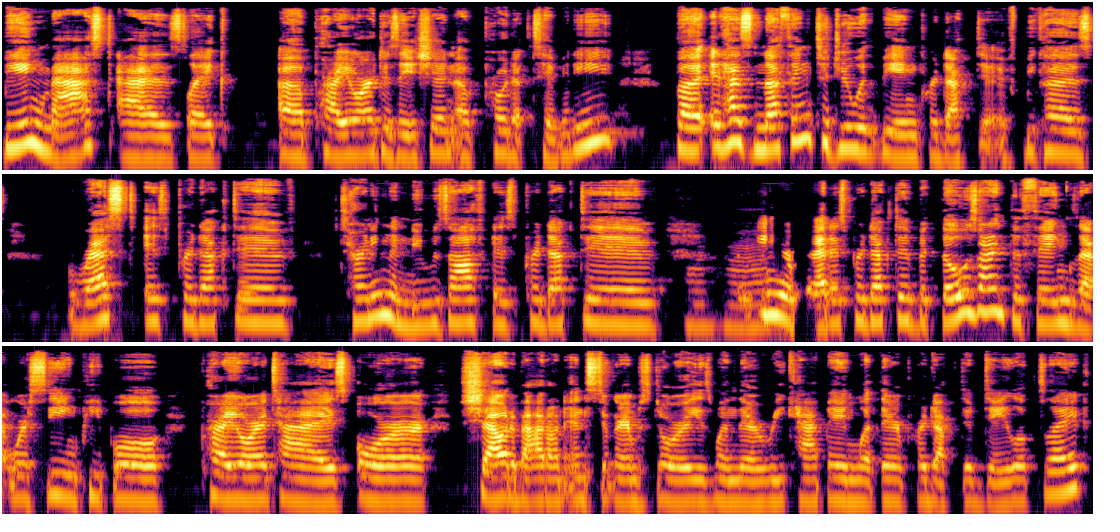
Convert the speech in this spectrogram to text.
being masked as like a prioritization of productivity, but it has nothing to do with being productive because rest is productive, turning the news off is productive, mm-hmm. making your bed is productive, but those aren't the things that we're seeing people prioritize or shout about on Instagram stories when they're recapping what their productive day looked like.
